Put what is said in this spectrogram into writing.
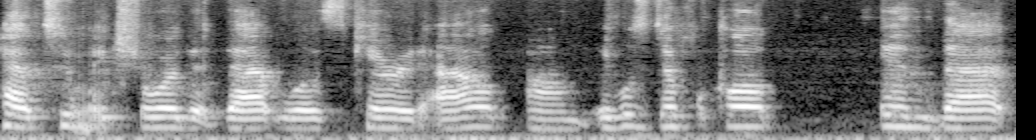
had to make sure that that was carried out. Um, it was difficult in that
